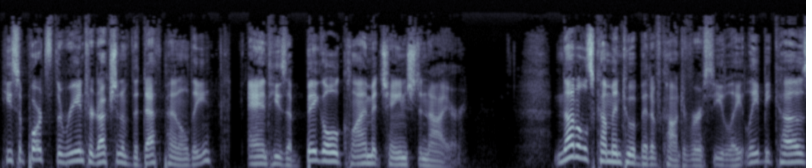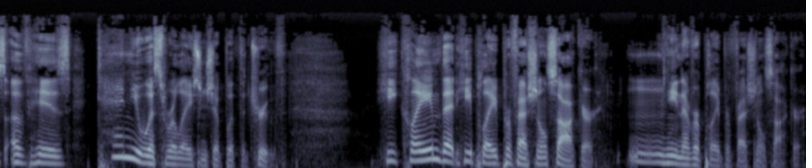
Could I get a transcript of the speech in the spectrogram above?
He supports the reintroduction of the death penalty, and he's a big old climate change denier. Nuttall's come into a bit of controversy lately because of his tenuous relationship with the truth. He claimed that he played professional soccer. Mm, he never played professional soccer.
